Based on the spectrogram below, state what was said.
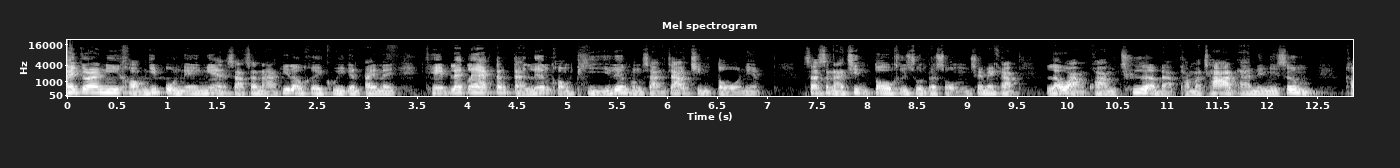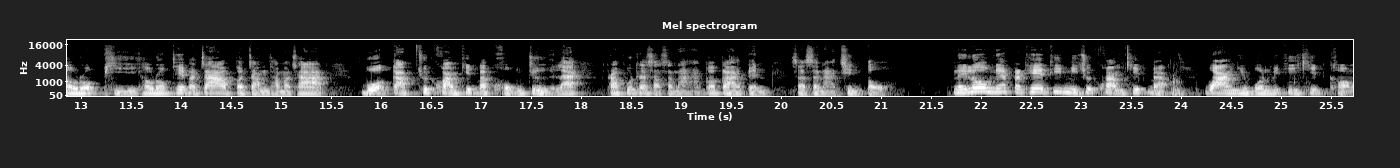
นกรณีของญี่ปุ่นเองเนี่ยศาสนาที่เราเคยคุยกันไปในเทปแรก ๆ ตั้งแต่เรื่องของผีเรื่องของศาลเจ้าชินโตเนี่ย ศาสนาชินโตคือส่วนผสมใช่ไหมครับ ระหว่างความเชื่อแบบธรรมชาติแอนิมิซึมเคารพผีเคารพเทพเจ้าประจำธรรมชาติ บวกกับชุดความคิดแบบขงจื่อและพระพุทธศาสนาก็กลายเป็นศาสนาชินโต ในโลกนี้ประเทศที่มีชุดความคิดแบบวางอยู่บนวิธีคิดของ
